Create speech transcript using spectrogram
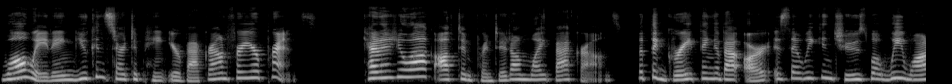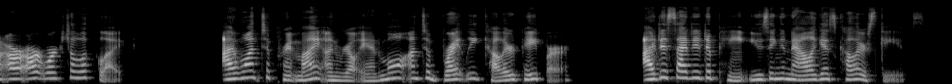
While waiting, you can start to paint your background for your prints. Kenojuak often printed on white backgrounds, but the great thing about art is that we can choose what we want our artwork to look like. I want to print my Unreal animal onto brightly colored paper. I decided to paint using analogous color schemes.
